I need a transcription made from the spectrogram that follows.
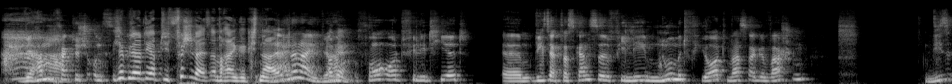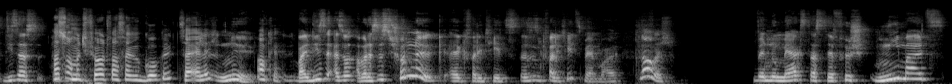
Ah. Wir haben praktisch uns. Ich habe gedacht, ihr habt die Fische da jetzt einfach reingeknallt. Nein, nein, nein. Wir Okay. haben vor Ort filetiert. Ähm, wie gesagt, das ganze Filet nur mit Fjordwasser gewaschen. Dies, dieses. Hast du auch mit Fjordwasser gegurgelt? Sei ehrlich? Äh, Nö. Okay. Weil diese, also, aber das ist schon eine äh, Qualitäts, das ist ein Qualitätsmerkmal. Glaube ich. Wenn du merkst, dass der Fisch niemals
